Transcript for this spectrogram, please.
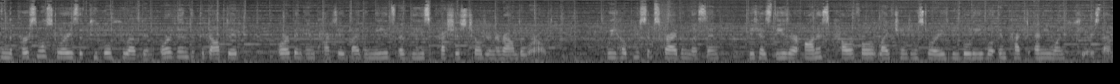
and the personal stories of people who have been orphaned, adopted, or been impacted by the needs of these precious children around the world. We hope you subscribe and listen because these are honest, powerful, life changing stories we believe will impact anyone who hears them.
